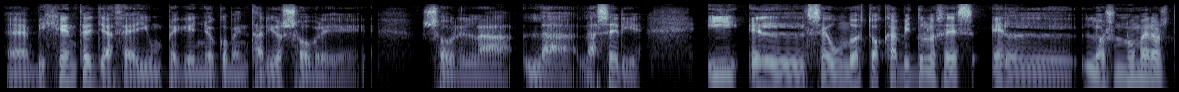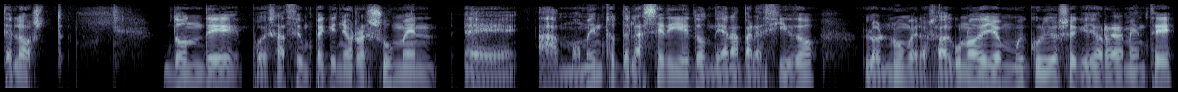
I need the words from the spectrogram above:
eh, vigentes y hace ahí un pequeño comentario sobre, sobre la, la, serie. Y el segundo de estos capítulos es el, los números de Lost donde pues hace un pequeño resumen eh, a momentos de la serie donde han aparecido los números. Algunos de ellos muy curiosos y que yo realmente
